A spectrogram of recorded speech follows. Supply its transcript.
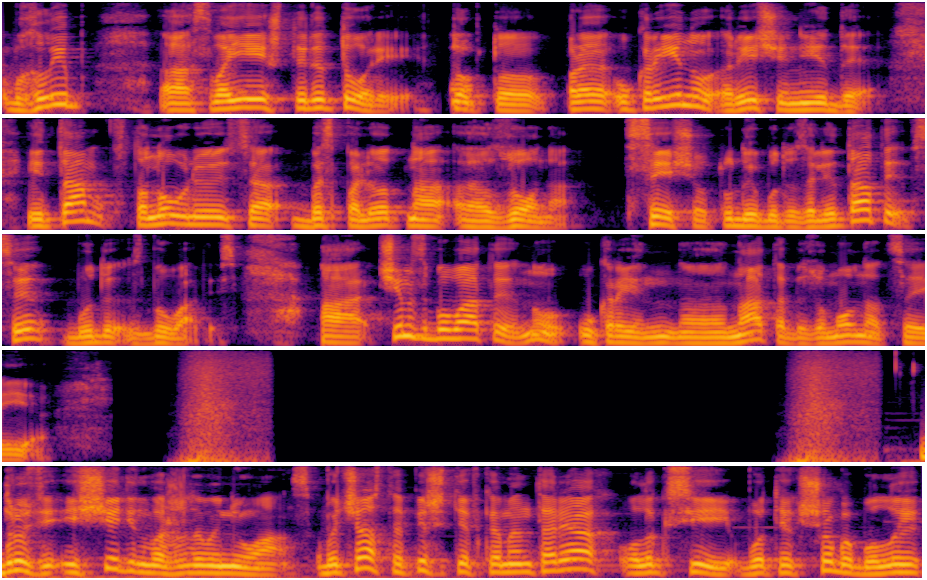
вглиб е, своєї ж території. Тобто про Україну речі не йде, і там встановлюється безпольотна зона. Все, що туди буде залітати, все буде збиватись. А чим збивати? Ну, Україна НАТО, безумовно, це є. Друзі, і ще один важливий нюанс. Ви часто пишете в коментарях, Олексій, от якщо б були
